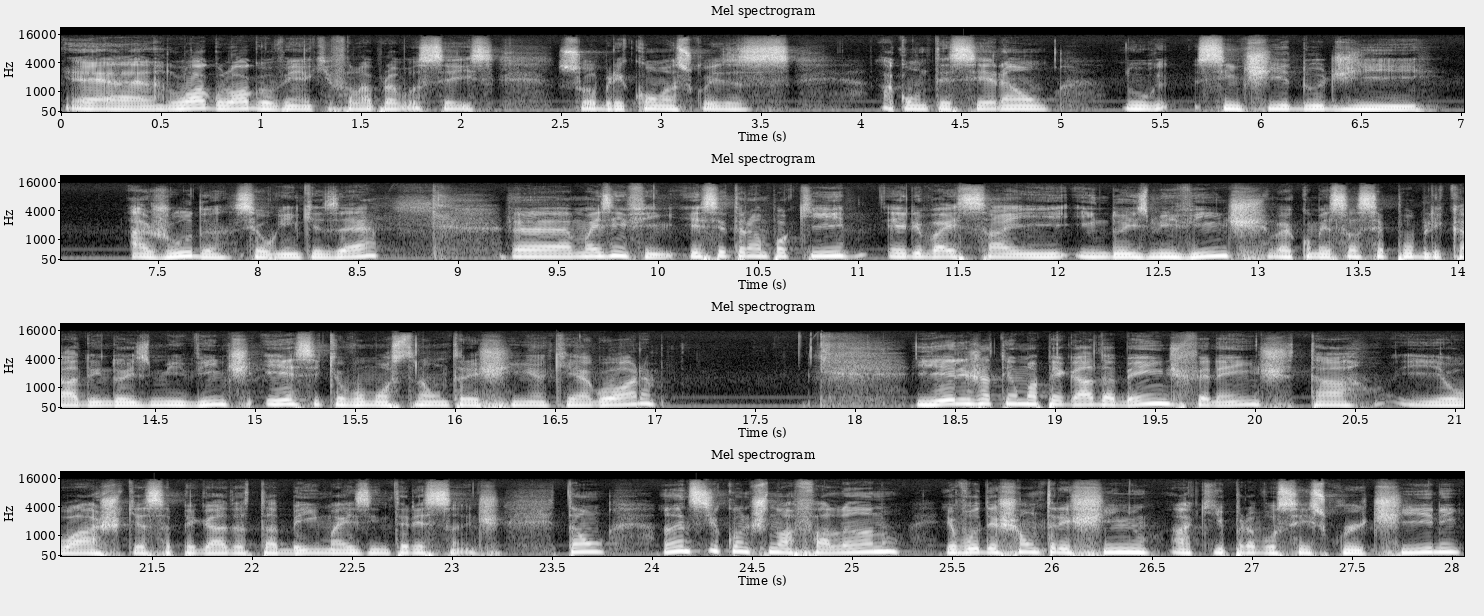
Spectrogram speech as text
É, logo, logo eu venho aqui falar para vocês sobre como as coisas acontecerão no sentido de ajuda, se alguém quiser. É, mas enfim, esse trampo aqui ele vai sair em 2020, vai começar a ser publicado em 2020. Esse que eu vou mostrar um trechinho aqui agora. E ele já tem uma pegada bem diferente, tá? E eu acho que essa pegada tá bem mais interessante. Então, antes de continuar falando, eu vou deixar um trechinho aqui para vocês curtirem.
